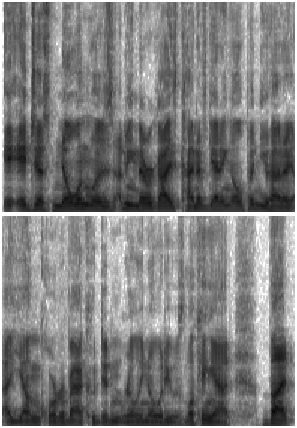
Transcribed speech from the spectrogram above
It, it just no one was. I mean, there were guys kind of getting open. You had a, a young quarterback who didn't really know what he was looking at, but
